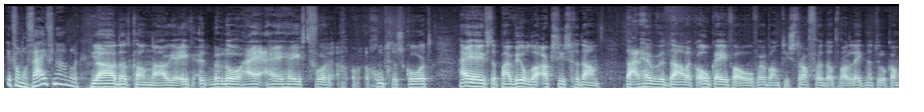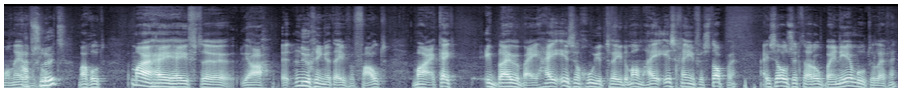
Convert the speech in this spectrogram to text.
Ik vond een vijf namelijk. Ja, dat kan nou. Ja, ik, ik bedoel, hij, hij heeft voor, goed gescoord. Hij heeft een paar wilde acties gedaan. Daar hebben we het dadelijk ook even over. Want die straffen, dat leek natuurlijk allemaal nergens op. Absoluut. Maar goed, maar hij heeft, eh, ja, nu ging het even fout. Maar kijk, ik blijf erbij. Hij is een goede tweede man. Hij is geen Verstappen. Hij zal zich daar ook bij neer moeten leggen.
